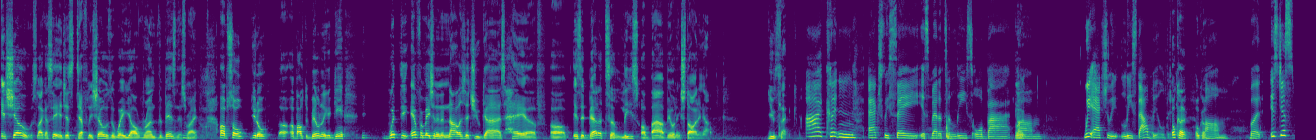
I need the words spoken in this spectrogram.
it shows, like I said, it just definitely shows the way y'all run the business, right? Um, so you know uh, about the building again. With the information and the knowledge that you guys have, uh, is it better to lease or buy a building starting out? You think? I couldn't actually say it's better to lease or buy. Right. Um, we actually leased our building. Okay. Okay. Um, but it's just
